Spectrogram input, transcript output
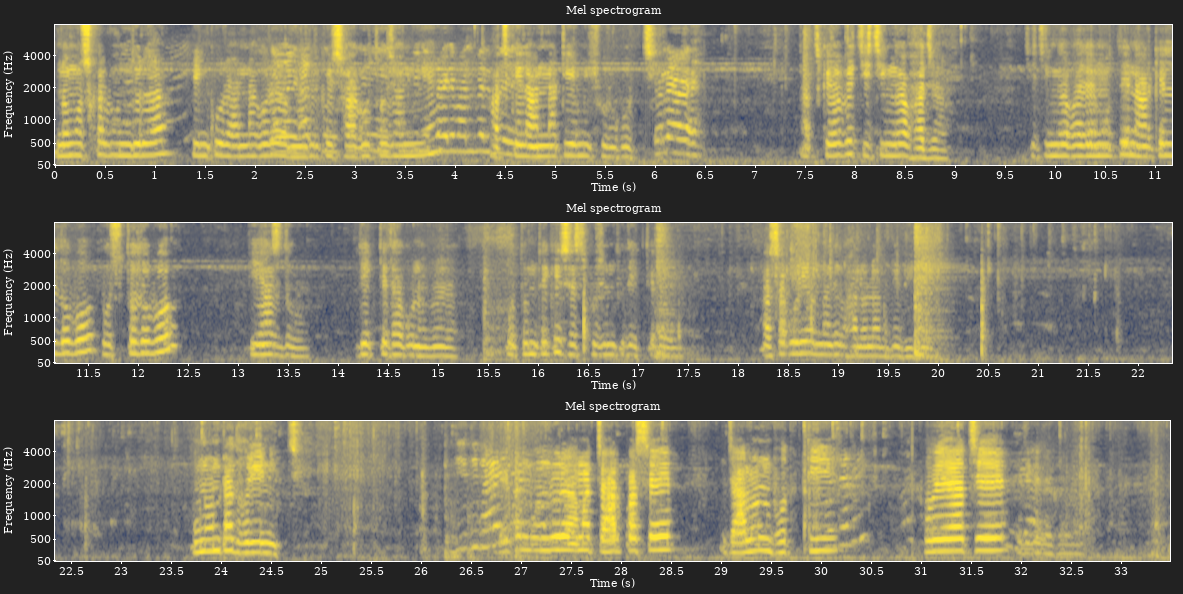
নমস্কার বন্ধুরা, পিঙ্কু রান্নাঘরে আপনাদেরকে স্বাগত জানিয়ে আজকে রান্নাটি আমি শুরু করছি। আজকে হবে চিচিঙ্গা ভাজা। চিচিঙ্গা ভাজার মধ্যে নারকেল দেবো, পোস্ত দেবো, পেঁয়াজ দেবো। দেখতে থাকুন আপনারা। প্রথম থেকে শেষ পর্যন্ত দেখতে থাকুন। আশা করি আপনাদের ভালো লাগবে ভিডিও উনুনটা ধরিয়ে নিচ্ছি। দেখুন বন্ধুরা, আমার চারপাশে জ্বালন ভর্তি হয়ে আছে। এদিকে দেখো।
